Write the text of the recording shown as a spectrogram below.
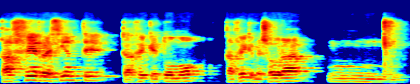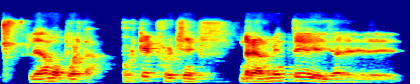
Café reciente, café que tomo, café que me sobra, mm, le damos puerta. ¿Por qué? Porque realmente eh,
